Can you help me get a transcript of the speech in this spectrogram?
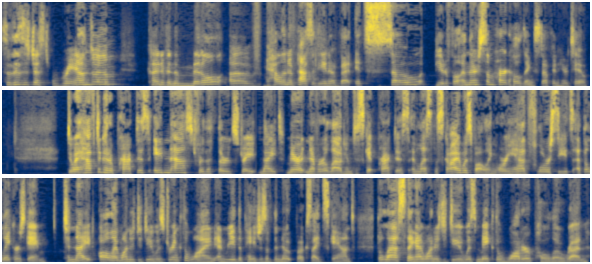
so this is just random, kind of in the middle of Helen of Pasadena, but it's so beautiful. And there's some heart holding stuff in here too. Do I have to go to practice? Aiden asked for the third straight night. Merritt never allowed him to skip practice unless the sky was falling or he had floor seats at the Lakers game. Tonight, all I wanted to do was drink the wine and read the pages of the notebooks I'd scanned. The last thing I wanted to do was make the water polo run.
